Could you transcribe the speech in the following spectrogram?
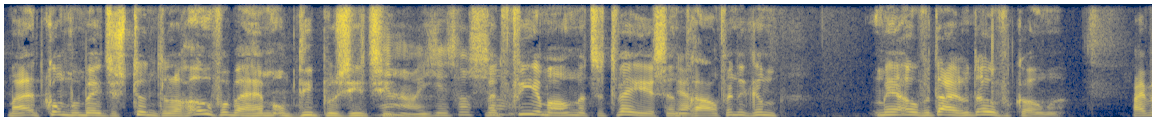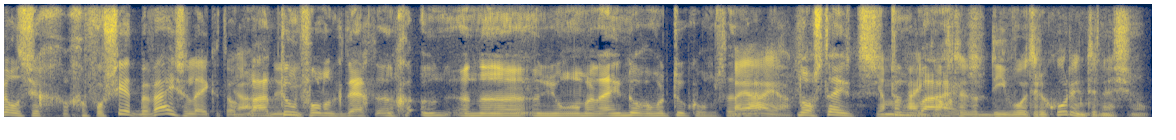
Maar het komt een beetje stuntelig over bij hem op die positie. Ja, weet je, het was... Met vier man, met z'n tweeën centraal, vind ik hem meer overtuigend overkomen. Maar hij wilde zich geforceerd bewijzen, leek het ook. Ja. maar toen die- vond ik het echt een, een, een, eh, een jongen met een enorme toekomst. Nog steeds. Ja, maar toen wij dachten dat die wordt record international.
